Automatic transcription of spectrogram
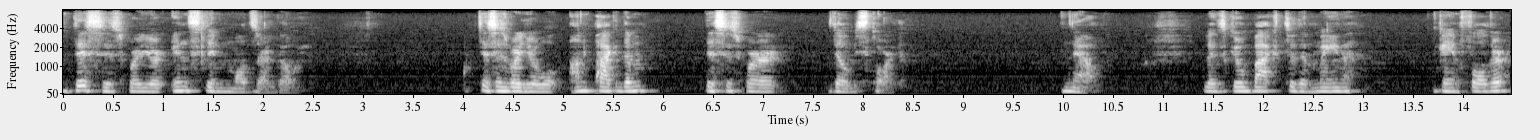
this is where your InSlim mods are going. This is where you will unpack them. This is where they'll be stored. Now, let's go back to the main game folder,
